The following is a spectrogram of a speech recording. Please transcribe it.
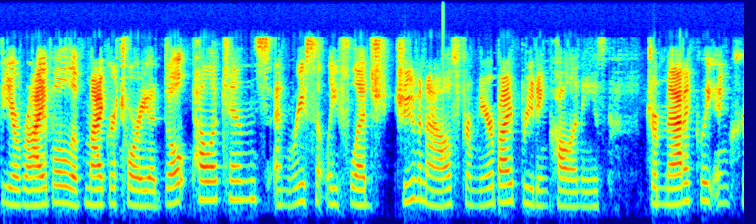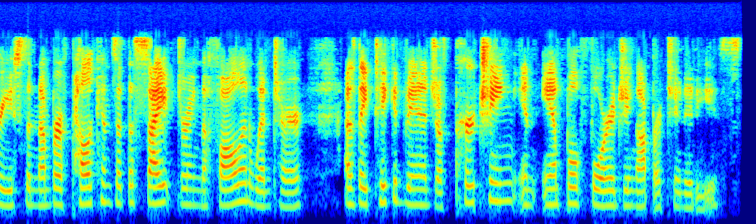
The arrival of migratory adult pelicans and recently fledged juveniles from nearby breeding colonies dramatically increase the number of pelicans at the site during the fall and winter as they take advantage of perching and ample foraging opportunities.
